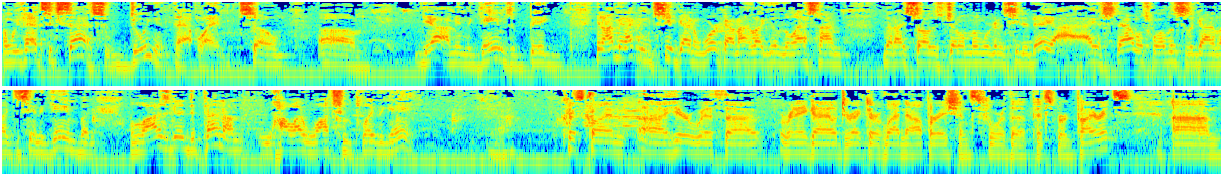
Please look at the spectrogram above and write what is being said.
and we've had success doing it that way. So. Um, yeah, I mean the game's a big. You know, I mean I can see a guy in a workout. And I, like the last time that I saw this gentleman we're going to see today, I, I established well this is a guy I'd like to see in a game, but a lot is going to depend on how I watch him play the game. Yeah. Chris Kline uh, here with uh, Rene Gayo, Director of Latin Operations for the Pittsburgh Pirates. Um,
